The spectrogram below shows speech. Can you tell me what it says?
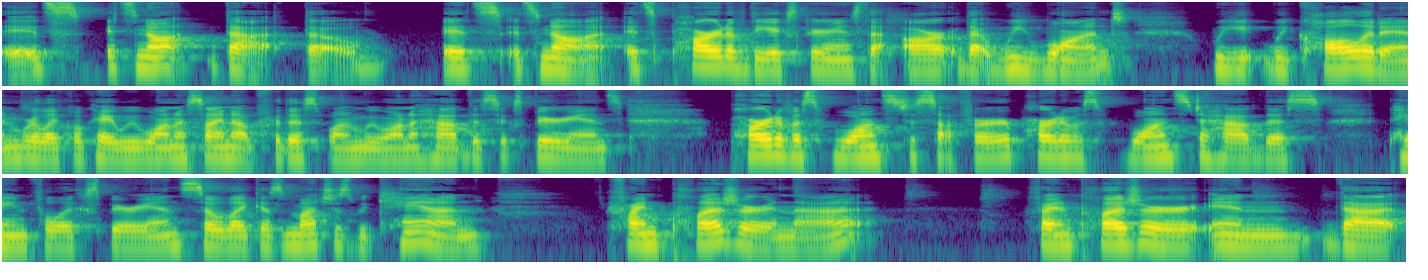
it's it's not that though it's it's not. It's part of the experience that are that we want. We we call it in. We're like okay we want to sign up for this one. We want to have this experience. Part of us wants to suffer. Part of us wants to have this painful experience. So like as much as we can find pleasure in that. Find pleasure in that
